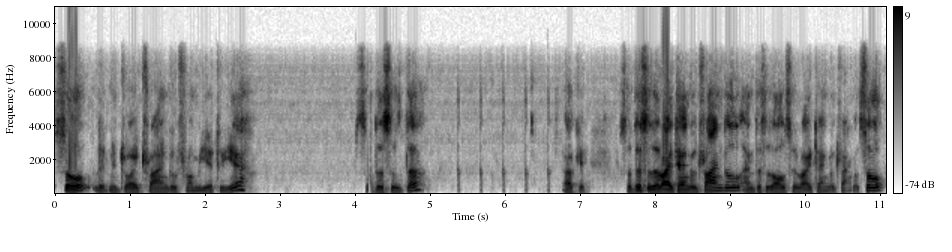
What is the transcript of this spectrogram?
So let me draw a triangle from here to here. So this is the okay. So this is a right angle triangle and this is also a right angle triangle. So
